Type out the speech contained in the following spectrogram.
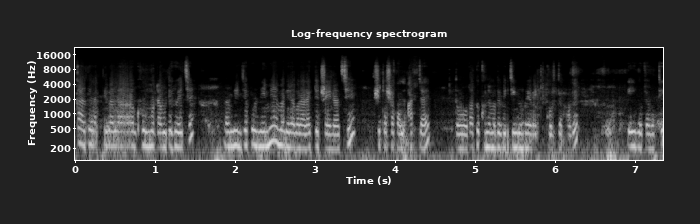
কালকে রাত্রিবেলা ঘুম মোটামুটি হয়েছে। আর মির্জাপুর নেমে আমাদের আবার আরেকটা ট্রেন আছে, সেটা সকাল আটটায়। তো ততক্ষণ আমাদের ওয়েটিং রুমে ওয়েট করতে হবে। এই মোটামুটি।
